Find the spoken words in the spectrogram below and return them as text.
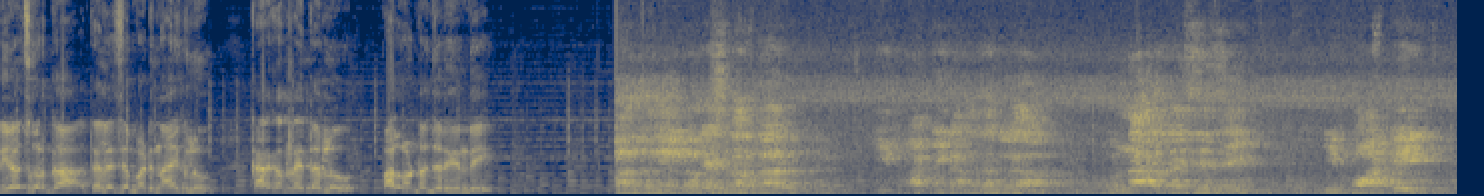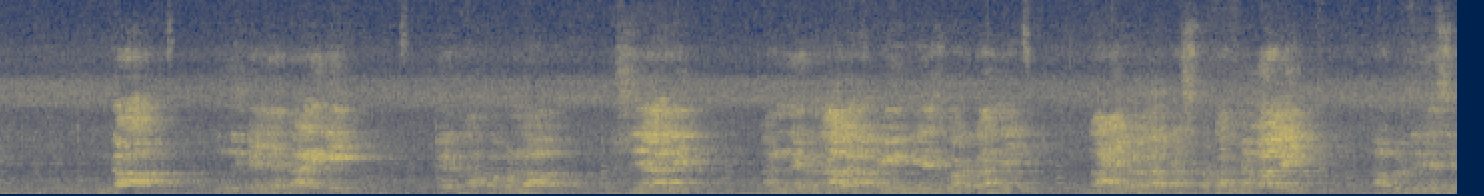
నియోజకవర్గ తెలుగుదేశం పార్టీ నాయకులు కార్యకర్తలు ఇతరులు పాల్గొనడం జరిగింది. ఈ పార్టీకి అందరుగా ఉన్నారు దయచేసి ఈ పార్టీ ఇంకా దానికి మీరు తప్పకుండా కృషి చేయాలి. అన్ని విధాలుగా నియోజకవర్గాన్ని నాయకులుగా కష్టపడ్డ మిమ్మల్ని అభివృద్ధి చేసే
